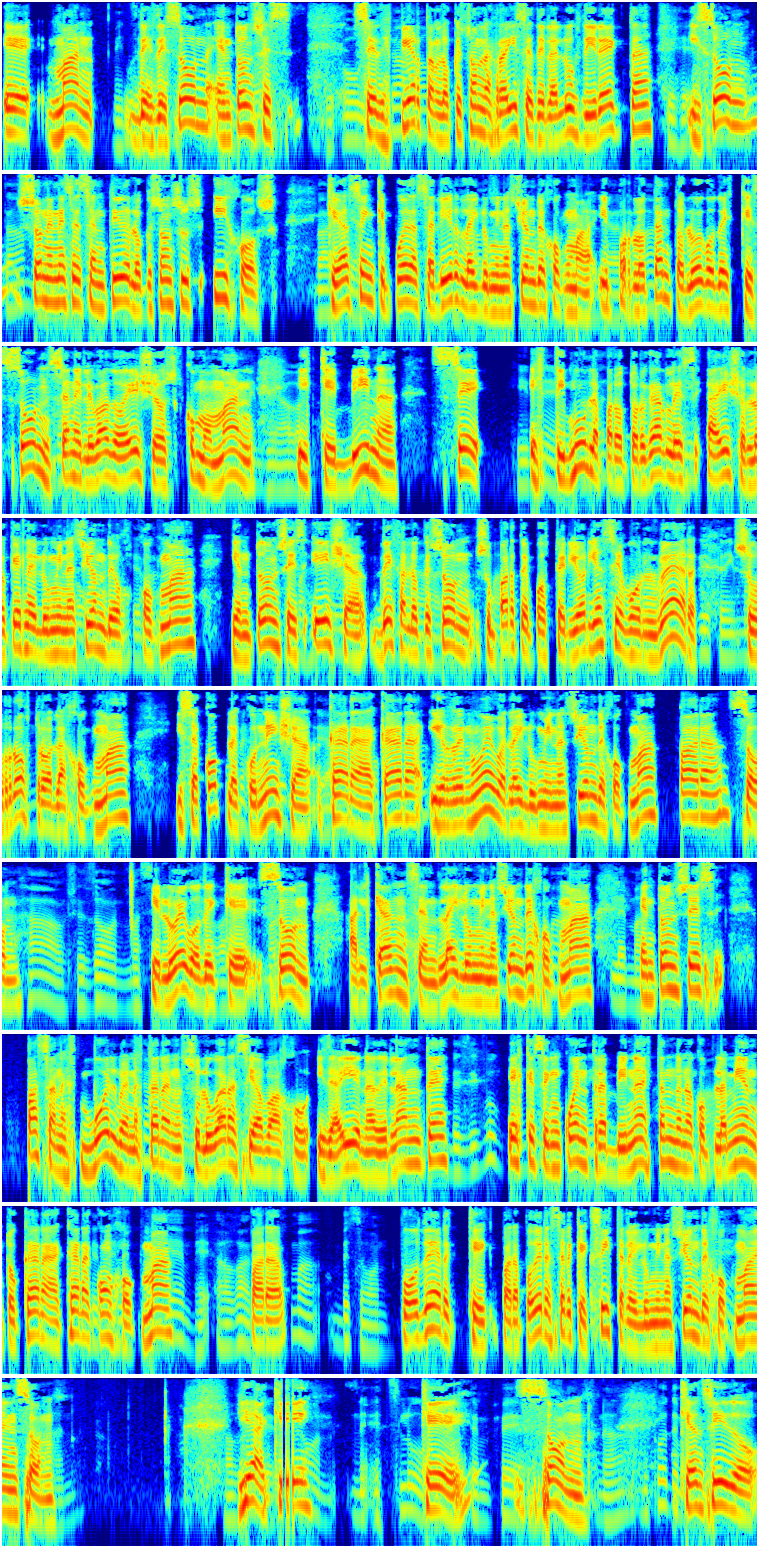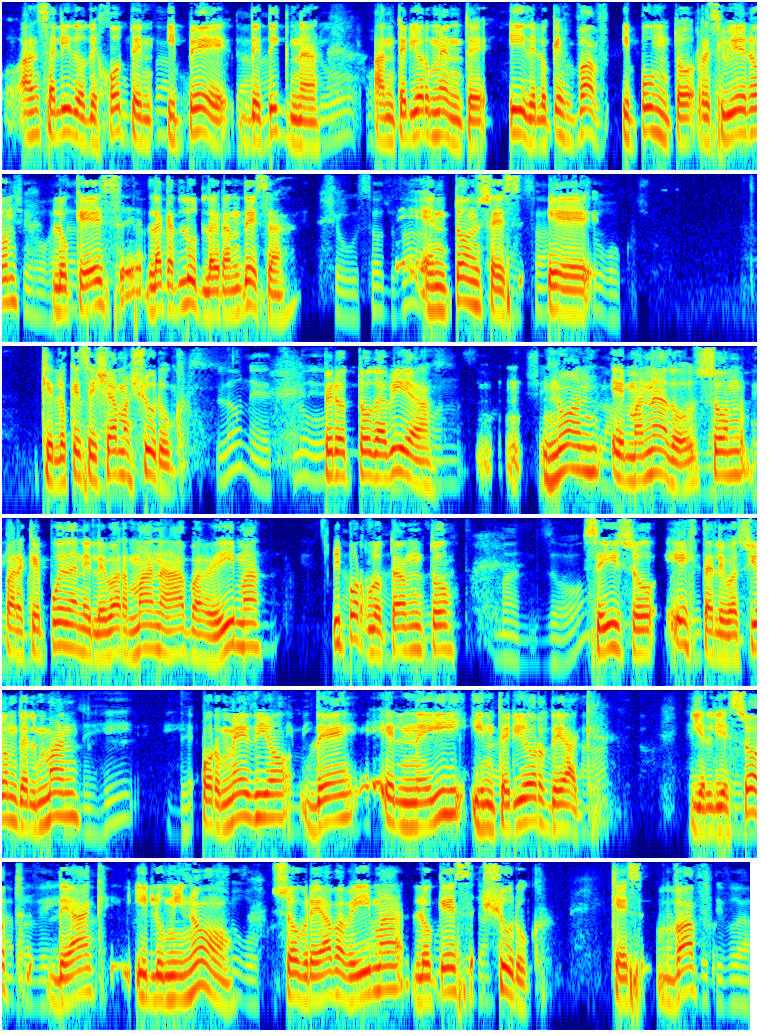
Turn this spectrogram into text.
eh, Man desde Son, entonces se despiertan lo que son las raíces de la luz directa y son, son en ese sentido lo que son sus hijos que hacen que pueda salir la iluminación de Jokma y por lo tanto luego de que Son se han elevado a ellos como Man y que Vina se estimula para otorgarles a ellos lo que es la iluminación de Jokma y entonces ella deja lo que son su parte posterior y hace volver su rostro a la Jokma y se acopla con ella cara a cara y renueva la iluminación de Jokma para Son. Y luego de que Son alcancen la iluminación de Jokma, entonces pasan, vuelven a estar en su lugar hacia abajo y de ahí en adelante es que se encuentra Binah estando en acoplamiento cara a cara con Jokma para poder que para poder hacer que exista la iluminación de Jokma en Son. Y aquí que son, que han sido, han salido de Joten y P de Digna anteriormente y de lo que es Vav y punto recibieron lo que es la Gadlut, la grandeza. Entonces, eh, que lo que se llama Shuruk, pero todavía no han emanado, son para que puedan elevar mana, Abba e Ima, y por lo tanto se hizo esta elevación del man por medio de el Neí interior de Ak. Y el Yesod de Ak iluminó sobre Abba lo que es Shuruk, que es Vav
